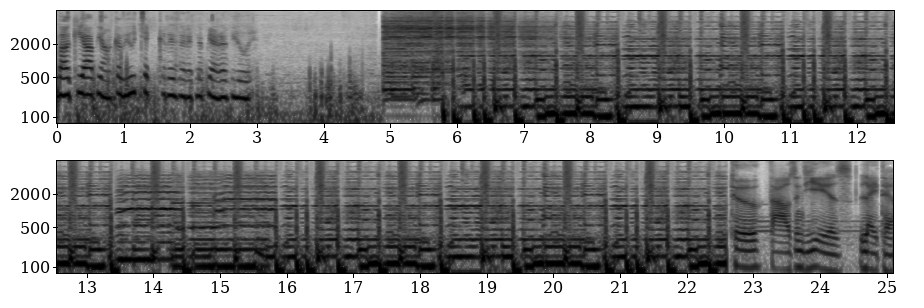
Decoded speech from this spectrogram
बाकी आप यहाँ का व्यू चेक करें, ज़रा इतना प्यारा व्यू है। Thousand years later.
